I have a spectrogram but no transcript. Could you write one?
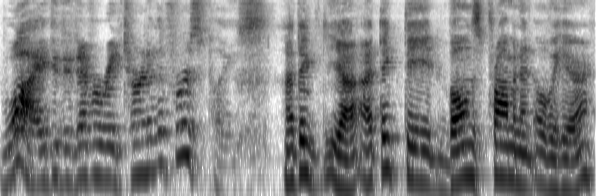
Why did it ever return in the first place? I think yeah, I think the bone's prominent over here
